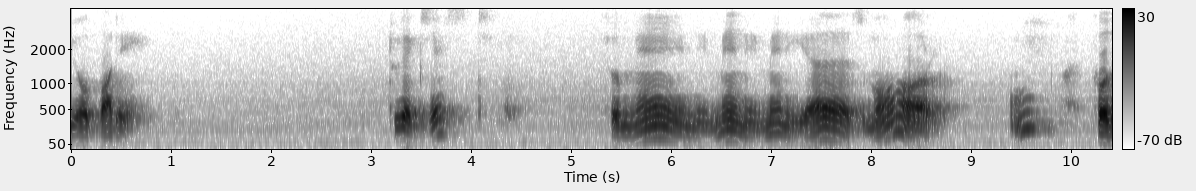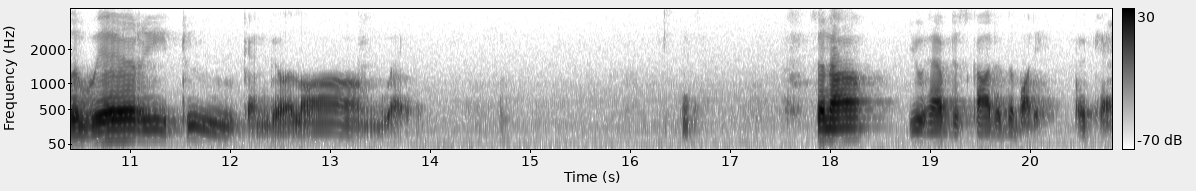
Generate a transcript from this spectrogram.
your body to exist for many, many, many years more. Hmm? For the weary too can go a long way. So now you have discarded the body. Okay.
